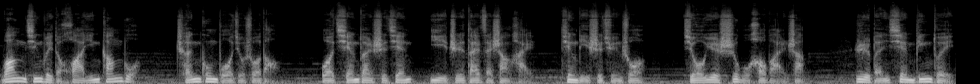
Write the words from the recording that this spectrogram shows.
汪精卫的话音刚落，陈公博就说道：“我前段时间一直待在上海，听李士群说，九月十五号晚上，日本宪兵队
